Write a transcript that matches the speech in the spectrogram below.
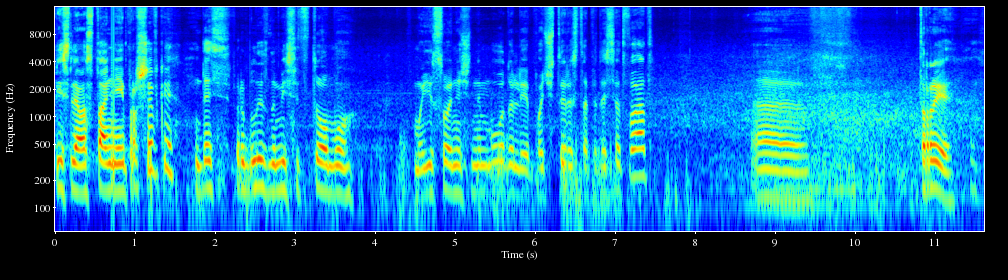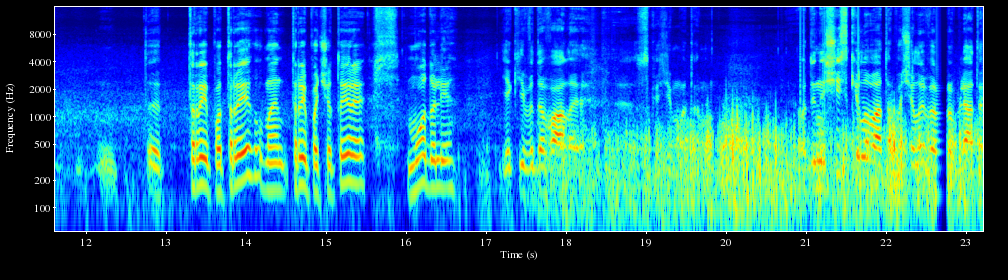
після останньої прошивки, десь приблизно місяць тому, мої сонячні модулі по 450 Вт. Е, три, три по три, у мене три по чотири модулі, які видавали, е, скажімо там, 1,6 кВт, почали виробляти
